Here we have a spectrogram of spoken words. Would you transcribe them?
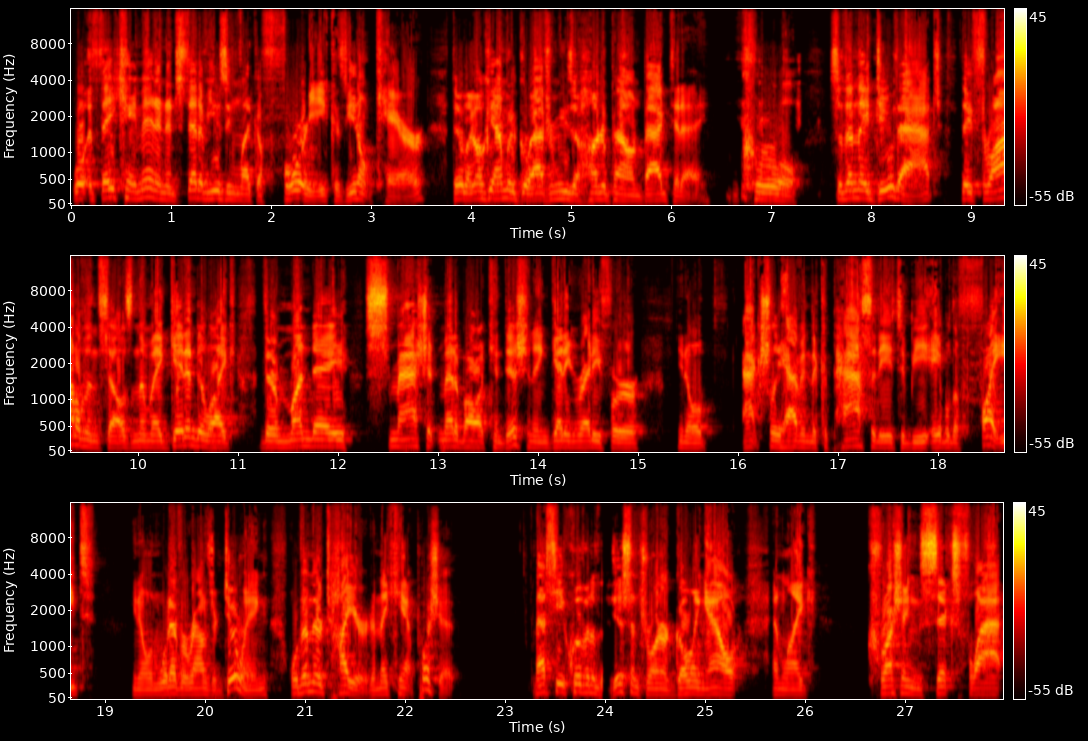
Well, if they came in and instead of using like a 40, because you don't care, they're like, okay, I'm going to go after him, use a 100 pound bag today. Cool. So then they do that, they throttle themselves, and then they get into like their Monday smash it metabolic conditioning, getting ready for, you know, actually having the capacity to be able to fight, you know, in whatever rounds they're doing. Well, then they're tired and they can't push it. That's the equivalent of the distance runner going out and like crushing six flat,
